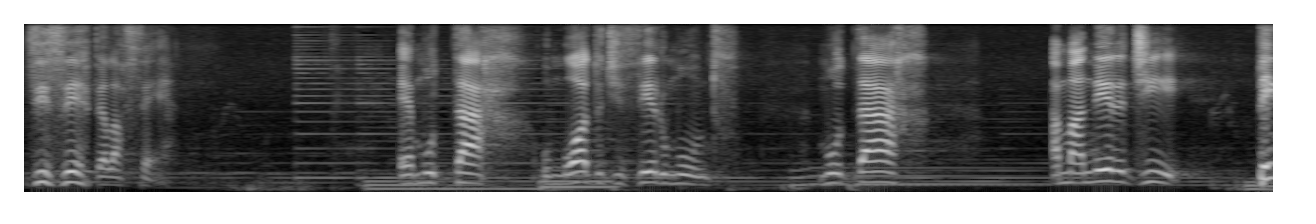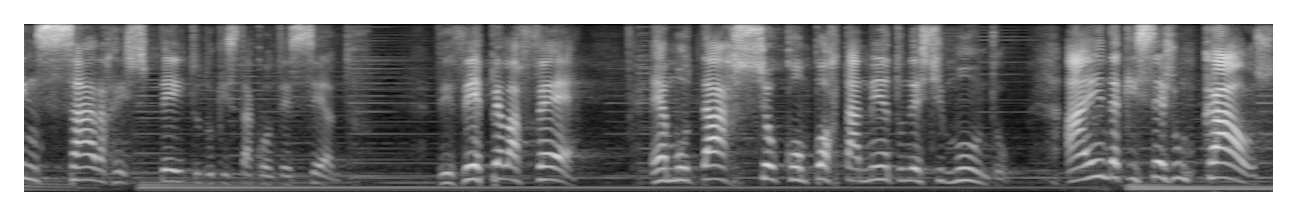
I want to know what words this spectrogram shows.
Viver pela fé é mudar o modo de ver o mundo, mudar a maneira de pensar a respeito do que está acontecendo. Viver pela fé é mudar seu comportamento neste mundo, ainda que seja um caos,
